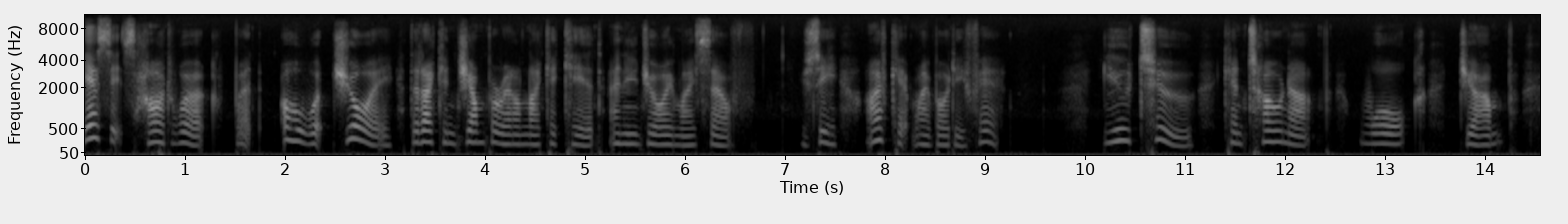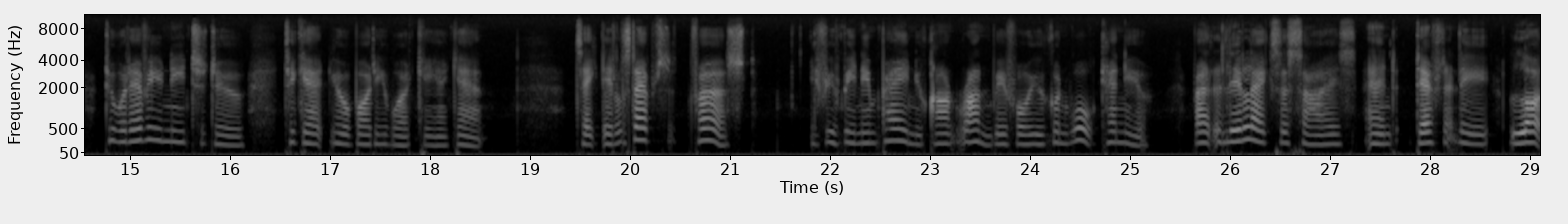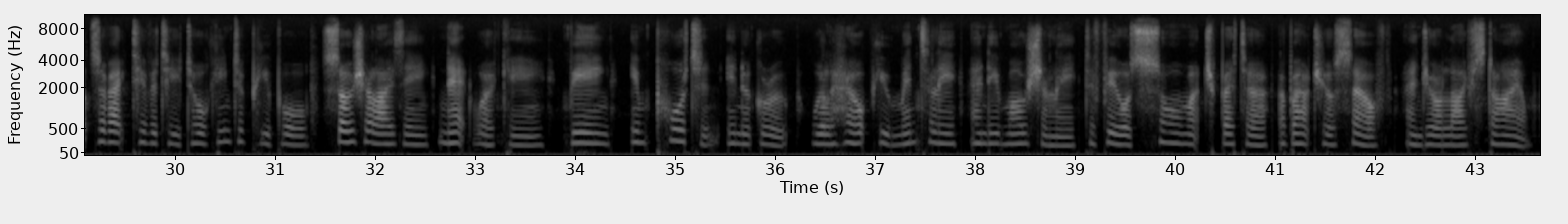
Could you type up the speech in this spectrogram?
Yes, it's hard work, but oh, what joy that I can jump around like a kid and enjoy myself. You see, I've kept my body fit. You too can tone up, walk, jump, do whatever you need to do to get your body working again. Take little steps first. If you've been in pain, you can't run before you can walk, can you? But a little exercise and definitely lots of activity, talking to people, socializing, networking, being important in a group will help you mentally and emotionally to feel so much better about yourself and your lifestyle.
